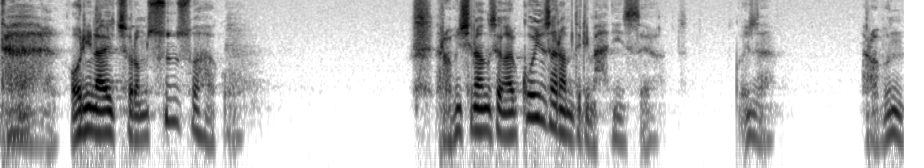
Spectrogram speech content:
늘 어린아이처럼 순수하고 여러분 신앙생활 꼬인 사람들이 많이 있어요. 꼬인 사람. 여러분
